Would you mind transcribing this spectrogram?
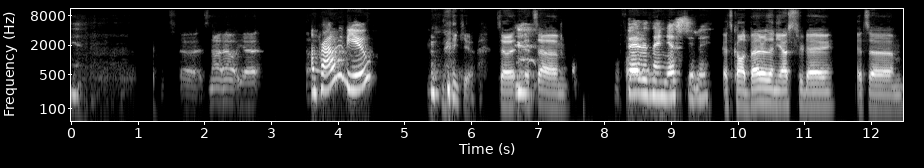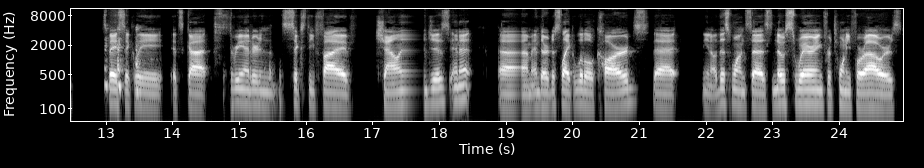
Yeah. It's, uh, it's not out yet. I'm proud of you. Thank you. So it, it's um better than yesterday. It's called Better Than Yesterday. It's um it's basically it's got 365 challenges in it. Um, and they're just like little cards that you know this one says no swearing for 24 hours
